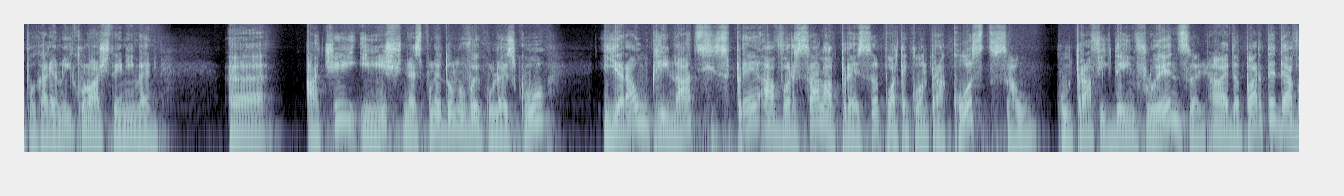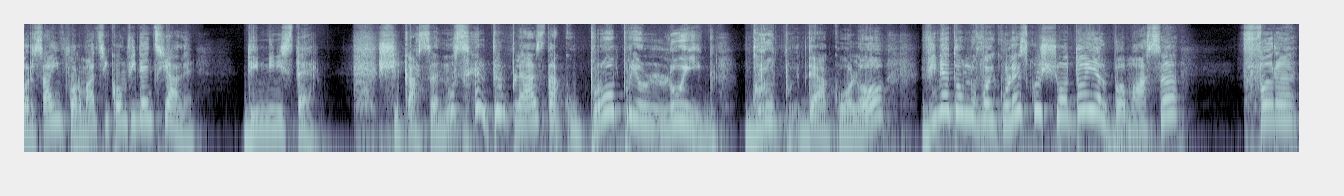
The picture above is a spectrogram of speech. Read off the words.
pe care nu-i cunoaște nimeni, uh, acei inși, ne spune domnul Voiculescu, erau înclinați spre a vărsa la presă, poate contra cost sau cu trafic de influență, mai departe, de a vărsa informații confidențiale din minister. Și ca să nu se întâmple asta cu propriul lui grup de acolo, vine domnul Voiculescu și o dă el pe masă, fără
